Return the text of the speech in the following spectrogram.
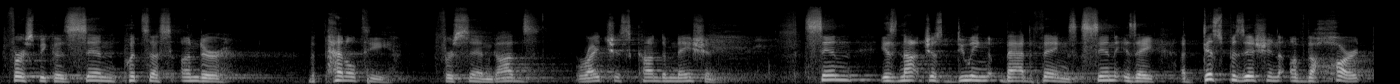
First, because sin puts us under the penalty for sin, God's righteous condemnation. Sin is not just doing bad things, sin is a, a disposition of the heart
